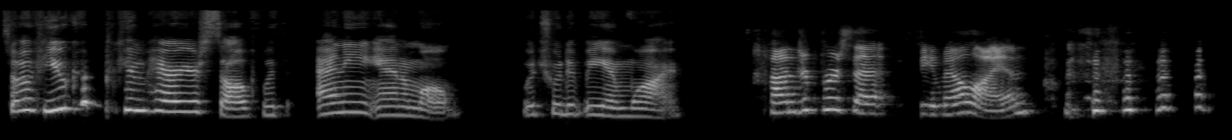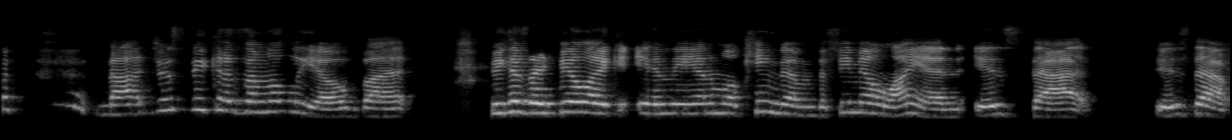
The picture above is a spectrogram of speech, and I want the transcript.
So, if you could compare yourself with any animal, which would it be and why? 100% female lion. Not just because I'm a Leo, but because I feel like in the animal kingdom, the female lion is that is that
